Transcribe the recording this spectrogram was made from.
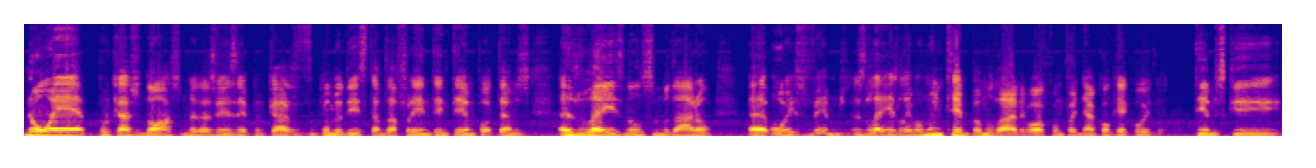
não é por causa de nós, mas às vezes é por causa, como eu disse, estamos à frente em tempo, ou estamos, as leis não se mudaram. Uh, hoje vemos, as leis levam muito tempo a mudar ou a acompanhar qualquer coisa. Temos que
